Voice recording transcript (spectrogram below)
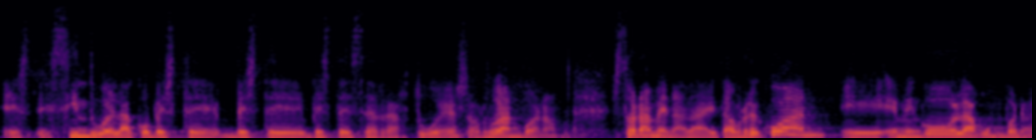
Ez, ezin duelako beste, beste, beste ezer hartu, ez? Orduan, bueno, zoramena da. Eta aurrekoan, e, hemengo lagun, bueno,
